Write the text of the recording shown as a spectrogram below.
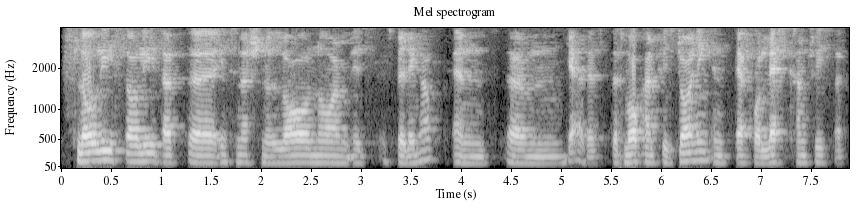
slowly, slowly, that uh, international law norm is, is building up, and um, yeah, there's there's more countries joining, and therefore less countries that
